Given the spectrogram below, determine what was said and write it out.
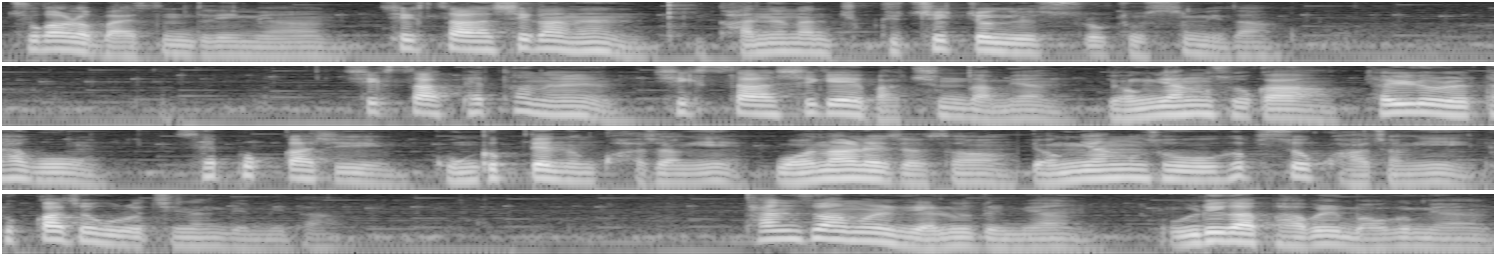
추가로 말씀드리면 식사 시간은 가능한 규칙적일수록 좋습니다. 식사 패턴을 식사 시계에 맞춘다면 영양소가 혈류를 타고 세포까지 공급되는 과정이 원활해져서 영양소 흡수 과정이 효과적으로 진행됩니다. 탄수화물을 예로 들면 우리가 밥을 먹으면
